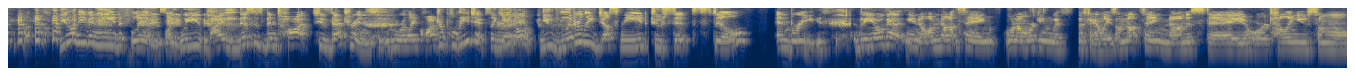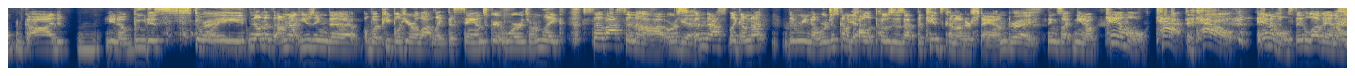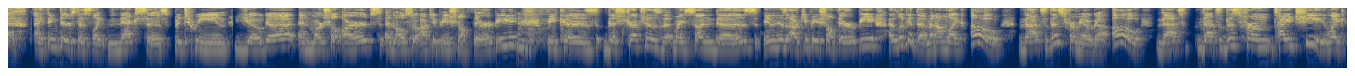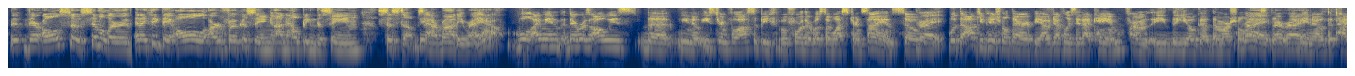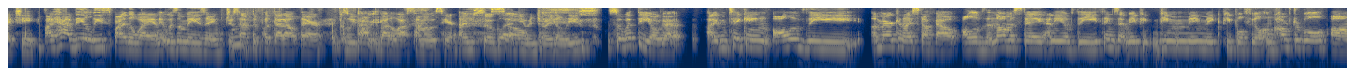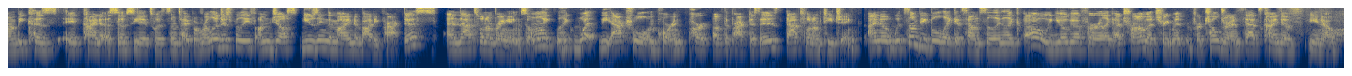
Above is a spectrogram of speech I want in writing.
You don't even need limbs. Like we, I. This has been taught to veterans who are like quadriplegics. Like you don't. You literally just need to sit still and breathe. The yoga, you know, I'm not saying when I'm working with the families, I'm not saying namaste or telling you some God, you know, Buddhist story. None of. The, I'm not using the what people hear a lot like the Sanskrit words. Where I'm like savasana or Yeah. skandasana. Like I'm not. You know, we're just gonna Yeah. call it poses that the kids can understand. Right. Things like, you know, camel, cat, cow, animals. They love animals. I think there's this like nexus between yoga and martial arts and also occupational therapy therapy because the stretches that my son does in his occupational therapy, I look at them and I'm like, oh, that's this from yoga. Oh, that's that's this from Tai Chi. Like they're all so similar, and I think they all are focusing on helping the same systems in our body, right? Yeah. Well, I mean, there was always the, you know, Eastern philosophy before there was the Western science. So Right. with the occupational therapy, I would definitely say that came from the, the yoga, the martial Right, arts, the, right, right. you know, the Tai Chi. I had the Elise, by the way, and it was amazing. Just have to put that out there because we talked about it last time I was here. I'm so glad So- you enjoyed Elise. So with the yoga, I'm taking all of the Americanized stuff out, all of the namaste, any of the things that may, pe- may make people feel uncomfortable um, because it kind of associates with some type of religious belief. I'm just using the mind and body practice, and that's what I'm bringing. So only like what the actual important part of the practice is, that's what I'm teaching. I know with some people, like it sounds silly, like oh, yoga for like a trauma treatment for children. That's kind of you know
